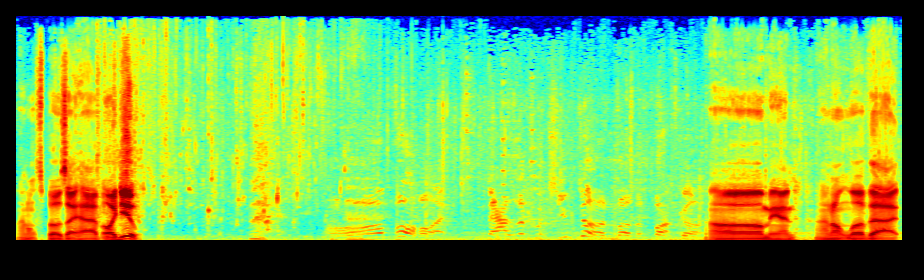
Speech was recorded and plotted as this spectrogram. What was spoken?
I don't suppose I have... Oh, I do! Oh, man. I don't love that.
